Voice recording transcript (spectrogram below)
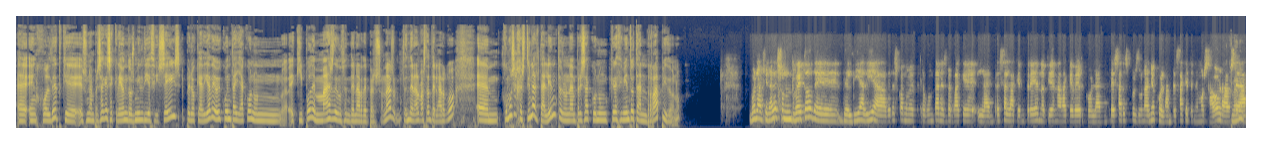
eh, en Holded, que es una empresa que se creó en 2016, pero que a día de hoy cuenta ya con un equipo de más de un centenar de personas, un centenar bastante largo. Em, ¿Cómo se gestiona el talento en una empresa con un crecimiento tan rápido, no? Bueno, al final es un reto del día a día. A veces cuando me preguntan, es verdad que la empresa en la que entré no tiene nada que ver con la empresa después de un año, con la empresa que tenemos ahora. O sea,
